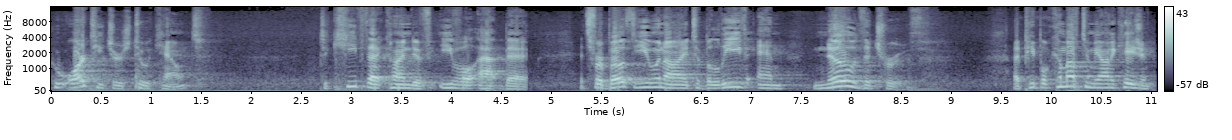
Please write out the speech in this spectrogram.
who are teachers to account, to keep that kind of evil at bay. It's for both you and I to believe and know the truth. People come up to me on occasion,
